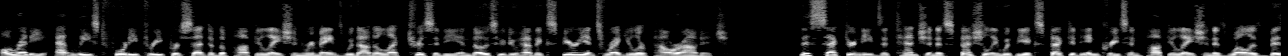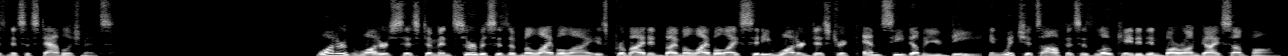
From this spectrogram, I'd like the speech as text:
Already, at least 43% of the population remains without electricity and those who do have experience regular power outage. This sector needs attention especially with the expected increase in population as well as business establishments. Water The water system and services of Malaybalay is provided by Malaybalay City Water District MCWD, in which its office is located in Barangay Sumpong.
